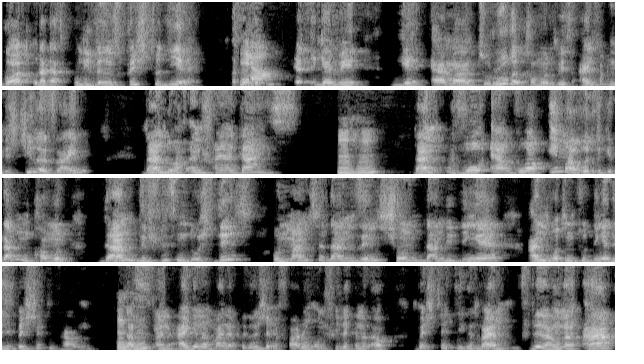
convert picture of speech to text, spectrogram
Gott oder das Universum spricht zu dir. Das heißt, Ja. Wenn du jetzt irgendwie ge- einmal zur Ruhe gekommen bist, einfach in die Stille sein, dann du hast einen freien Geist. Mhm. Dann, wo, er, wo auch immer, wo diese Gedanken kommen, dann die fließen durch dich und manche dann sind schon dann die Dinge, Antworten zu Dingen, die sich beschäftigt haben. Das Mhm. ist meine eigene, meine persönliche Erfahrung und viele können das auch bestätigen, weil viele sagen dann, ah,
